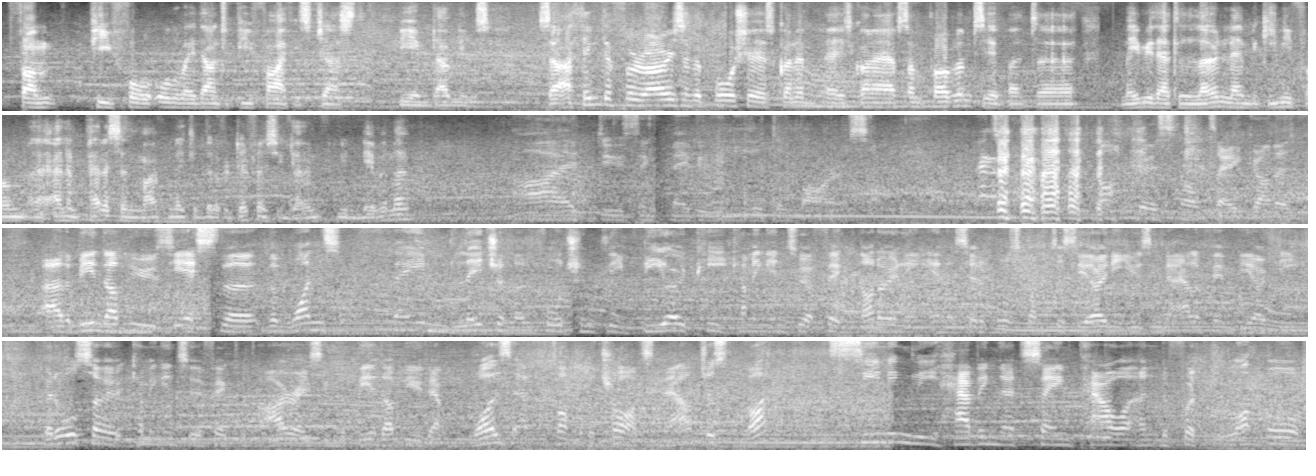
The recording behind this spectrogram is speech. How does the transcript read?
from P4 all the way down to P5 is just BMWs. So I think the Ferraris and the Porsche is gonna is gonna have some problems here, but uh, maybe that lone Lamborghini from uh, Alan Patterson might make a bit of a difference. You don't, you never know. I do think maybe we needed the something. That's my personal take on it. Uh, the BMWs, yes, the, the once famed legend, unfortunately, BOP coming into effect not only in Assetto Corsa Competizione using the LFM BOP, but also coming into effect with iRacing, the BMW that was at the top of the charts, now just not seemingly having that same power underfoot, a lot more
